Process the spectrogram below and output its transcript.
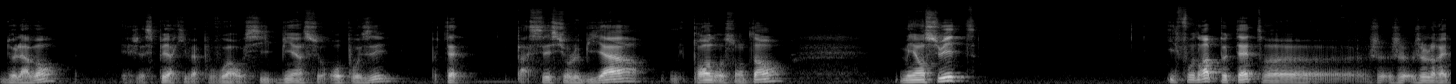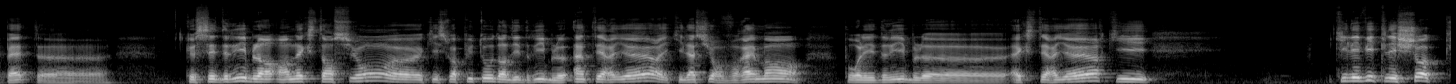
de l'avant, et j'espère qu'il va pouvoir aussi bien se reposer, peut-être passer sur le billard, prendre son temps. Mais ensuite, il faudra peut-être, euh, je, le répète, euh, que ces dribbles en, extension, euh, qu'ils soient plutôt dans des dribbles intérieurs et qu'il assure vraiment pour les dribbles extérieurs, qu'il évite les chocs,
